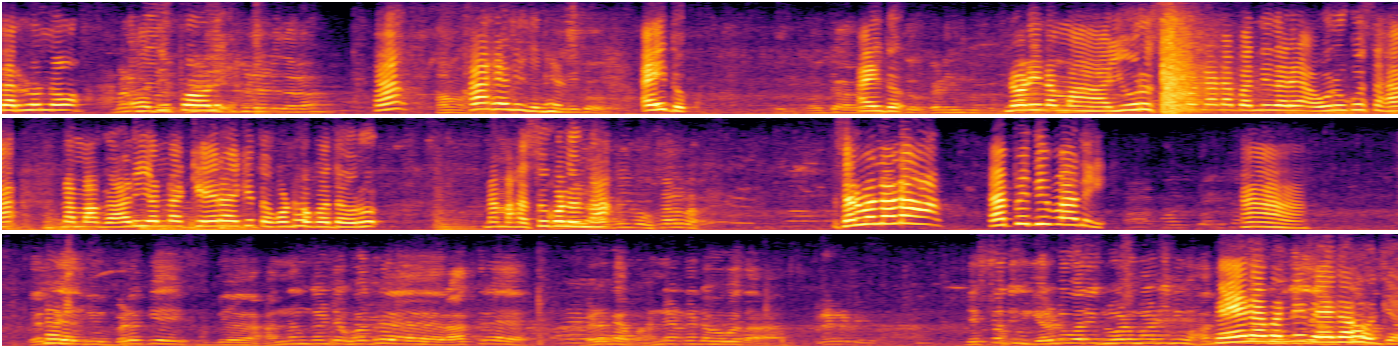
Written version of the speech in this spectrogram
ಸರ್ರೂ ದೀಪಾವಳಿ. ಹಾಂ? ಹಾಂ ಹೇಳಿದ್ದೀನಿ ಹೇಳಿ. ಐದು. ಐದು. ನೋಡಿ ನಮ್ಮ ಇವರು ಸುಬ್ಬಣ್ಣನ ಬಂದಿದ್ದಾರೆ. ಅವ್ರಿಗೂ ಸಹ ನಮ್ಮ ಗಾಡಿಯನ್ನು ಕೇರಾಗಿ ತೊಗೊಂಡು ಹೋಗೋದವರು. ನಮ್ಮ ಹಸುಗಳನ್ನ. ಸರ್ವಣ್ಣ ಹ್ಯಾಪಿ ದೀಪಾವಳಿ. ಹಾಂ. ಬೆಳಗ್ಗೆ ಹನ್ನೊಂದು ಗಂಟೆಗೆ ಹೋದ್ರೆ ರಾತ್ರಿ ಬೆಳಗ್ಗೆ ಹನ್ನೆರಡು ಗಂಟೆ ಹೋಗೋದಾ? ಎಷ್ಟೊತ್ತಿಗೆ? ಎರಡೂವರೆಗೆ ಲೋಡ್ ಮಾಡಿ ನೀವು ಬೇಗ ಬನ್ನಿ, ಬೇಗ ಹೋಗಿ.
